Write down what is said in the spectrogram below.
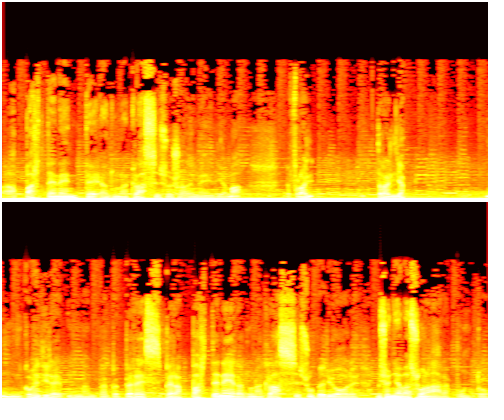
appartenente ad una classe sociale media, ma fra, tra gli appartenenti Mm, come dire, mm, per, es- per, appartenere ad una classe superiore bisognava suonare appunto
